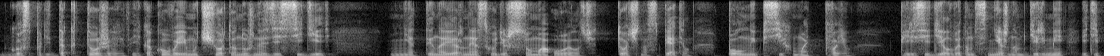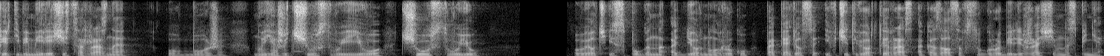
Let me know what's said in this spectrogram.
Господи, да кто же это? И какого ему черта нужно здесь сидеть? Нет, ты, наверное, сходишь с ума, Уэлч. Точно, спятил. Полный псих, мать твою. Пересидел в этом снежном дерьме, и теперь тебе мерещится разное... О боже, но я же чувствую его, чувствую! Уэлч испуганно отдернул руку, попятился и в четвертый раз оказался в сугробе, лежащем на спине.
